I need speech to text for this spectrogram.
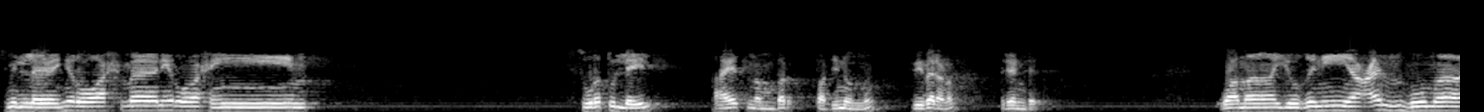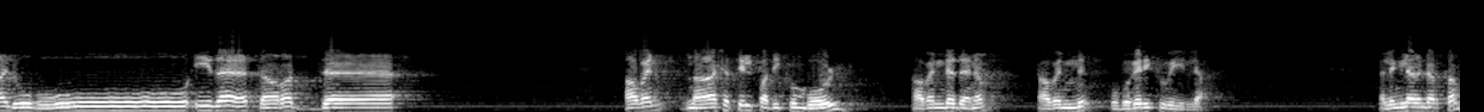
بسم الله الرحمن الرحيم സൂറത്തുൽ ലൈൽ ആയത് നമ്പർ പതിനൊന്ന് വിവരണം രണ്ട് وما يغني عنه ماله إذا تردى അവൻ നാശത്തിൽ പതിക്കുമ്പോൾ അവന്റെ ധനം അവന് ഉപകരിക്കുകയില്ല അല്ലെങ്കിൽ അതിന്റെ അർത്ഥം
